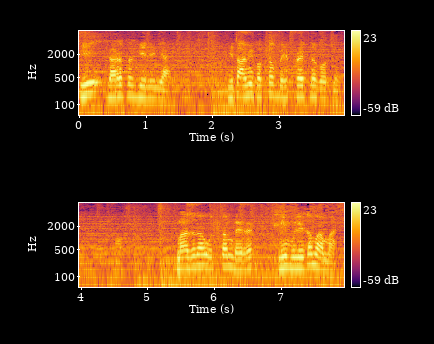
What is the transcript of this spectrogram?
की घरातच गेलेली आहे. इथं आम्ही फक्त हे प्रयत्न करतो माझं नाव उत्तम भैरट मी मुलीचा मामा आहे.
